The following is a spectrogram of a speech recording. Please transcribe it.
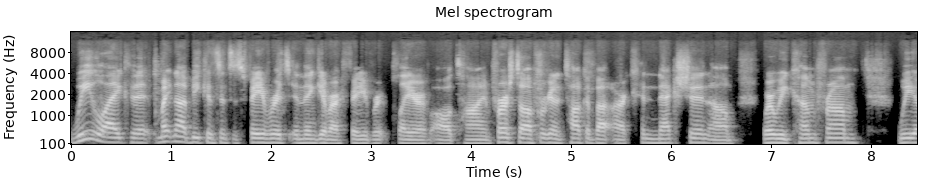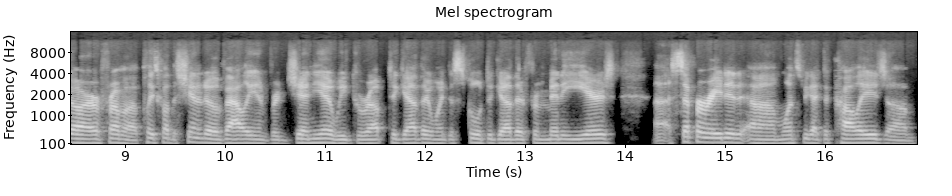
we like that might not be consensus favorites and then give our favorite player of all time. First off, we're going to talk about our connection, um, where we come from. We are from a place called the Shenandoah Valley in Virginia. We grew up together, went to school together for many years, uh, separated um, once we got to college. Um,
